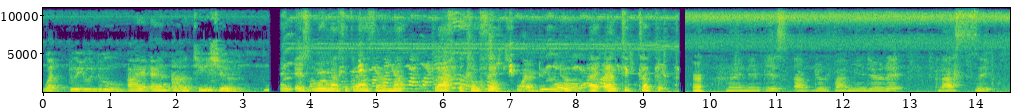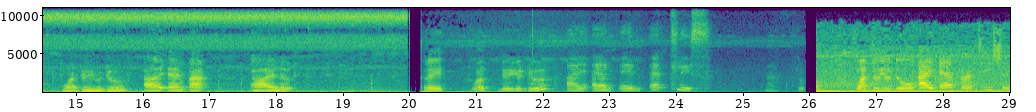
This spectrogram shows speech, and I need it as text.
what do you do? I am a teacher. And is Muhammad Sukran Sama, class 6. What do you do? I am TikToker. Eh. My name is Abdul Fahmi Dere, class 6. What do you do? I am a pilot. 3 What do you do? I am an athlete. What do you do? I am a teacher.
